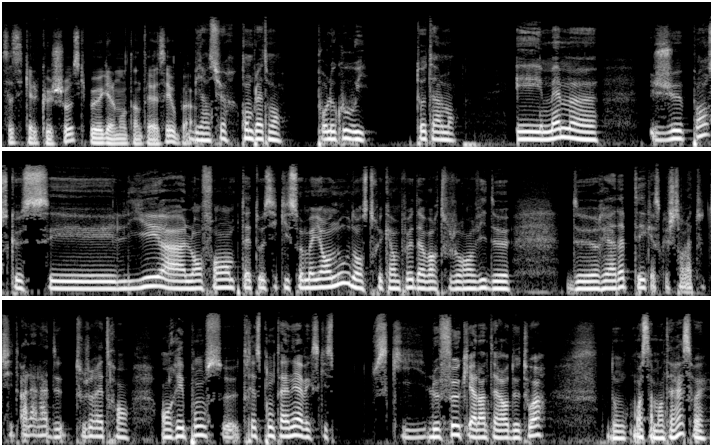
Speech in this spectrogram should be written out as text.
Ça, c'est quelque chose qui peut également t'intéresser ou pas? Bien sûr, complètement. Pour le coup, oui, totalement. Et même, euh, je pense que c'est lié à l'enfant peut-être aussi qui sommeille en nous, dans ce truc un peu d'avoir toujours envie de de réadapter. Qu'est-ce que je sens là tout de suite? Ah là là, de toujours être en, en réponse euh, très spontanée avec ce qui, se- ce qui, le feu qui est à l'intérieur de toi. Donc moi, ça m'intéresse, ouais.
